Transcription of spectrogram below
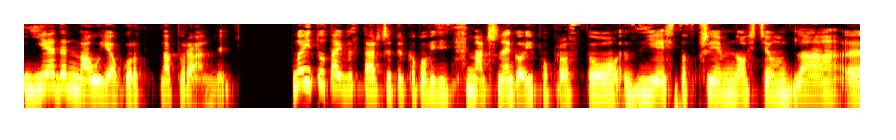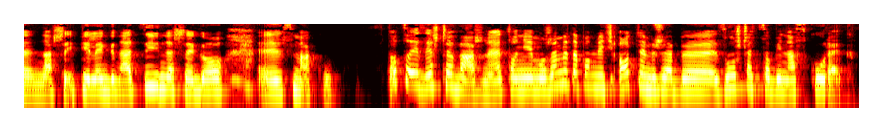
jeden mały jogurt naturalny. No i tutaj wystarczy tylko powiedzieć smacznego i po prostu zjeść to z przyjemnością dla e, naszej pielęgnacji, naszego e, smaku. To, co jest jeszcze ważne, to nie możemy zapomnieć o tym, żeby złuszczać sobie na skórek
